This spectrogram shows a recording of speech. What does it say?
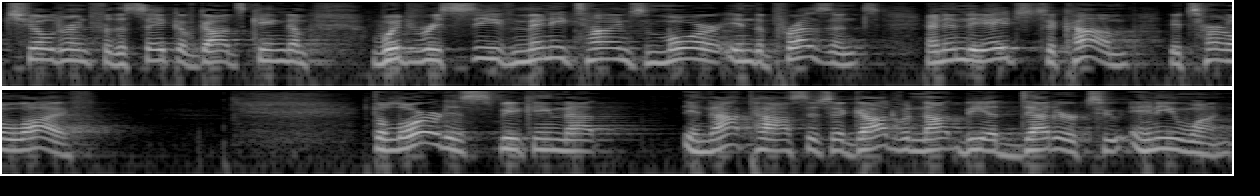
children for the sake of God's kingdom would receive many times more in the present and in the age to come eternal life. The Lord is speaking that in that passage that God would not be a debtor to anyone.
